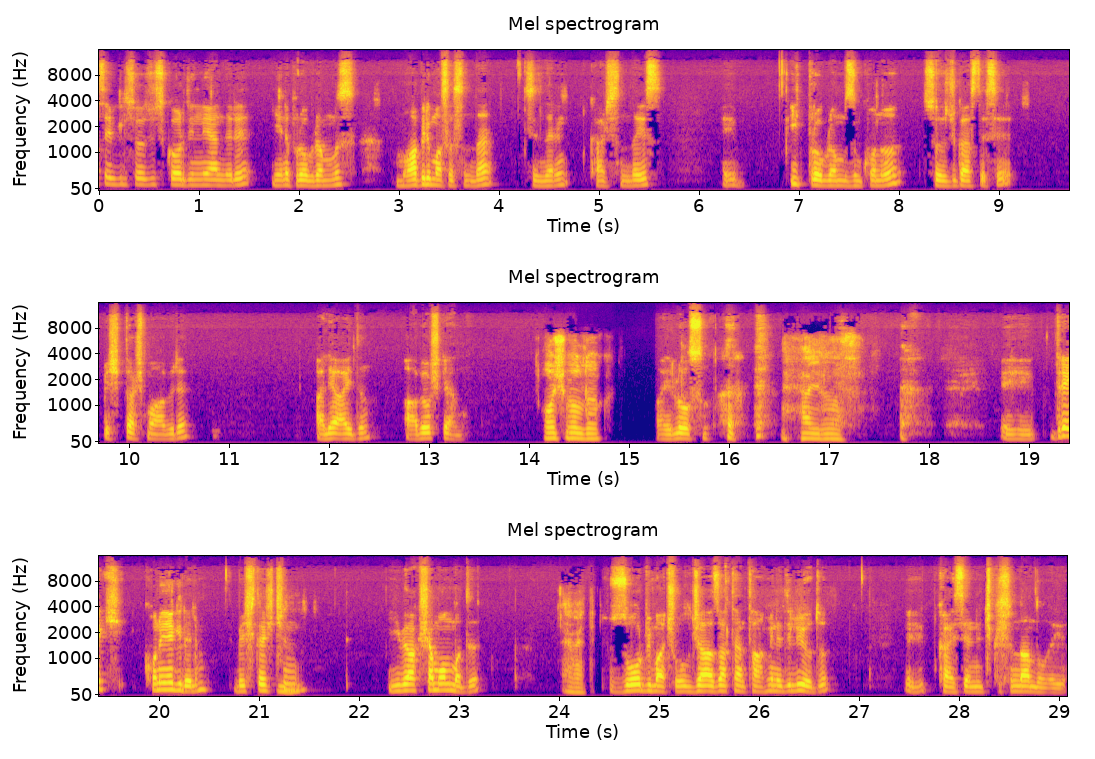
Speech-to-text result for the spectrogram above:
sevgili Sözcü Skor dinleyenleri. Yeni programımız Muhabir Masası'nda sizlerin karşısındayız. Ee, ilk programımızın konuğu Sözcü Gazetesi Beşiktaş muhabiri Ali Aydın. Abi hoş geldin. Hoş bulduk. Hayırlı olsun. Hayırlı olsun. Ee, direkt konuya girelim. Beşiktaş için Hı-hı. iyi bir akşam olmadı. Evet. Zor bir maç olacağı zaten tahmin ediliyordu. Ee, Kayseri'nin çıkışından dolayı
